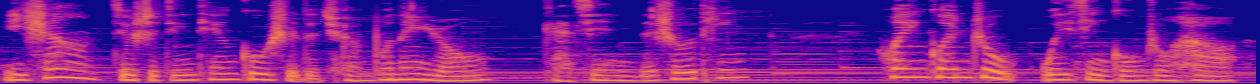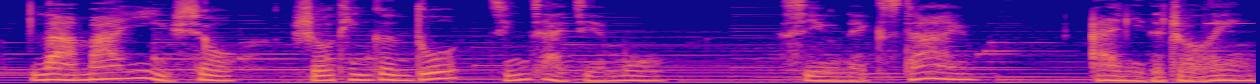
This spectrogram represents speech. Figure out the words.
以上就是今天故事的全部内容，感谢你的收听，欢迎关注微信公众号“辣妈英语秀”。收听更多精彩节目，See you next time，爱你的周令。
